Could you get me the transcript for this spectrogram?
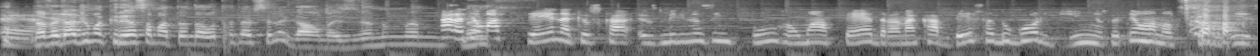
É. Na verdade, uma criança matando a outra deve ser legal, mas eu não. não- Cara, né? tem uma cena que os, ca- os meninos empurram uma pedra na cabeça do gordinho. Você tem uma noção disso?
